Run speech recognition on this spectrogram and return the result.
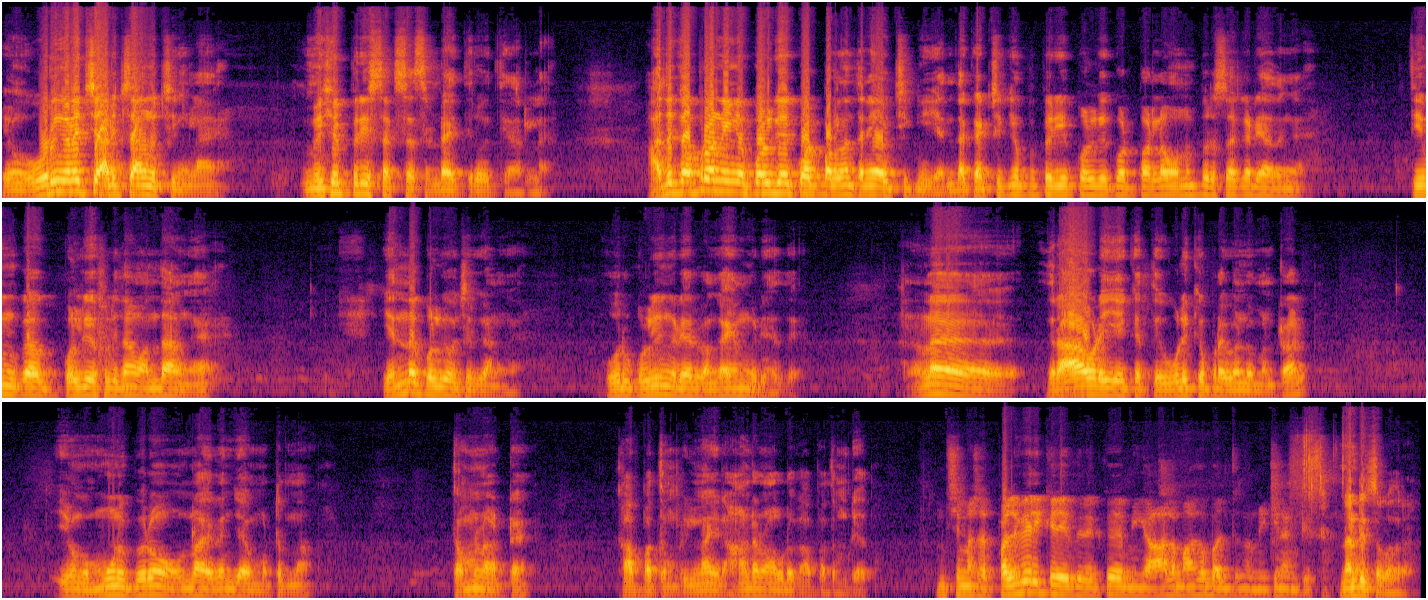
இவங்க ஒருங்கிணைச்சு அடித்தாங்கன்னு வச்சுங்களேன் மிகப்பெரிய சக்ஸஸ் ரெண்டாயிரத்தி இருபத்தி ஆறில். அதுக்கப்புறம் நீங்கள் கொள்கை கோட்பாடெல்லாம் தனியாக வச்சுக்கிங்க. எந்த கட்சிக்கும் இப்போ பெரிய கொள்கை கோட்பாடெல்லாம் ஒன்றும் பெருசாக கிடையாதுங்க. திமுக கொள்கை சொல்லி தான் வந்தாங்க. எந்த கொள்கை வச்சுருக்கானுங்க? ஒரு கொள்கையும் கிடையாது வெங்காயமும் கிடையாது. அதனால் திராவிட இயக்கத்தை ஒழிக்கப்பட வேண்டும் என்றால் இவங்க மூணு பேரும் ஒன்றா இணைஞ்சால் மட்டும்தான் தமிழ்நாட்டை காப்பாற்ற முடியலன்னா இல்லை ஆண்டனா கூட காப்பாற்ற முடியாது. நிச்சயமா சார். பல்வேறு கேள்விகளுக்கு மிக ஆழமாக பதில் தந்தமைக்கு நன்றி சார். நன்றி சகோதரன்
